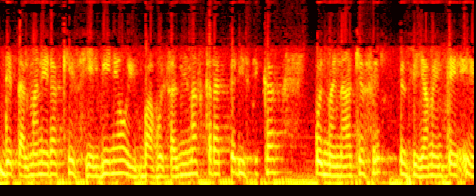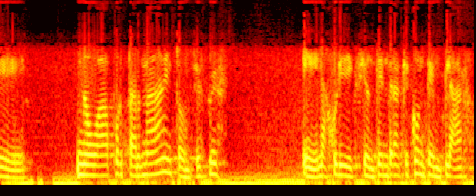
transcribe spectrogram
de tal manera que si él viene hoy bajo esas mismas características, pues no hay nada que hacer, sencillamente eh, no va a aportar nada, entonces pues eh, la jurisdicción tendrá que contemplar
